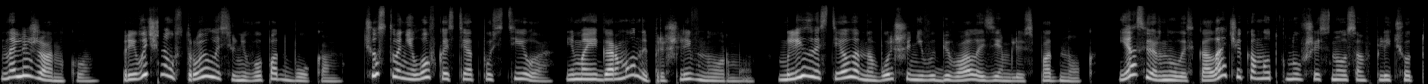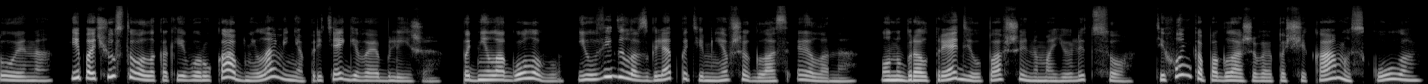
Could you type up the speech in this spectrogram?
на лежанку. Привычно устроилась у него под боком. Чувство неловкости отпустило, и мои гормоны пришли в норму. Близость Эллона больше не выбивала землю из-под ног. Я свернулась калачиком, уткнувшись носом в плечо Тоина, и почувствовала, как его рука обняла меня, притягивая ближе. Подняла голову и увидела взгляд потемневших глаз Эллона. Он убрал пряди, упавшие на мое лицо, тихонько поглаживая по щекам и скулам,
